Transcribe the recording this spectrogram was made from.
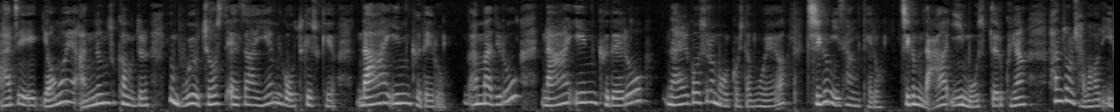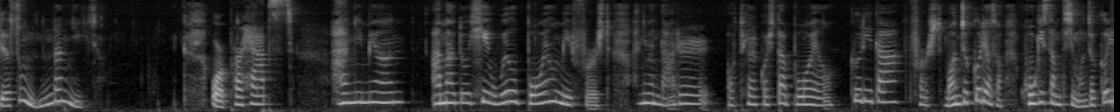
아직 영어에 안 능숙한 분들은 이거 뭐예요? Just as I am 이거 어떻게 해석해요? 나인 그대로 한마디로 나인 그대로 날 것으로 먹을 것이다. 뭐예요? 지금 이 상태로 지금 나 이 모습대로 그냥 한 손을 잡아가지고 입에다 쑥 넣는다는 얘기죠. Or perhaps 아니면 아마도 he will boil me first. 아니면 나를 어떻게 할 것이다? boil 끓이다 first. 먼저 끓여서 고기 삶듯이 먼저 끓이.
